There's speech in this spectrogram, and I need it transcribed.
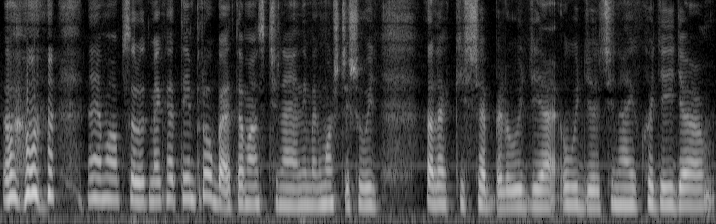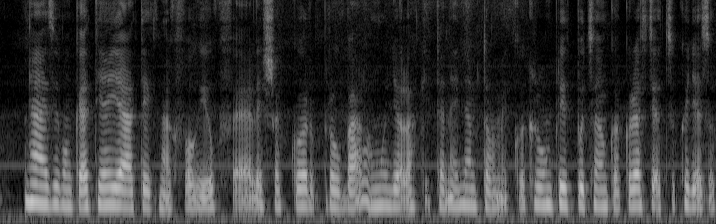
Nem, abszolút, meg hát én próbáltam azt csinálni, meg most is úgy a legkisebbel úgy, úgy csináljuk, hogy így a, házi munkát ilyen játéknak fogjuk fel, és akkor próbálom úgy alakítani, hogy nem tudom, amikor krumplit pucolunk, akkor azt játszuk, hogy azok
